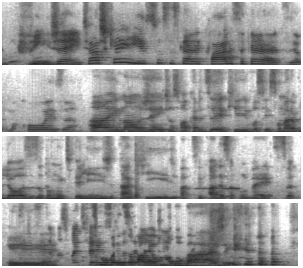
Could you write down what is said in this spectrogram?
Enfim, gente, acho que é isso. Vocês querem, claro, você quer dizer alguma coisa? Ai, não, gente, eu só quero dizer que vocês são maravilhosas. Eu estou muito feliz de estar aqui, de participar dessa conversa. É... Desculpa se eu falei alguma bobagem.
